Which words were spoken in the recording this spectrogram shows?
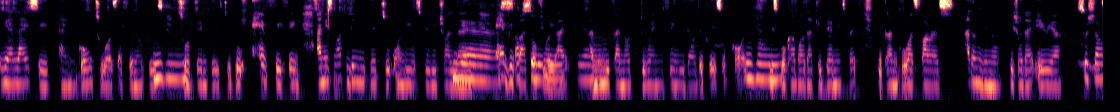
realize it and go towards the throne of grace Mhm. to obtain grace to do everything. And it's not limited to only your spiritual life, Yes, every part of your life. Yeah. I mean, you cannot do anything without the grace of God. Mhm. We spoke about academics, but we can go as far as I don't even know which other area social life,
